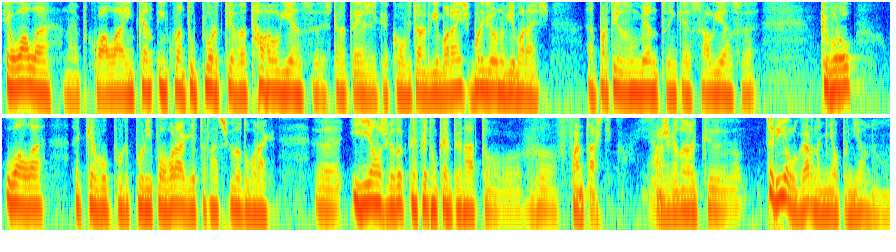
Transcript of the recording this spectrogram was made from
é o Alain, não é? porque o Alain, enquanto o Porto teve a tal aliança estratégica com o Vitória de Guimarães, brilhou no Guimarães. A partir do momento em que essa aliança quebrou, o Alain acabou por, por ir para o Braga e tornar-se jogador do Braga. Uh, e é um jogador que tem feito um campeonato fantástico. É um jogador que teria lugar, na minha opinião, num,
